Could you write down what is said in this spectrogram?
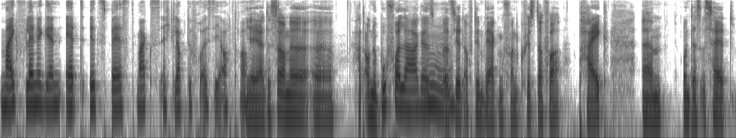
Mike Flanagan at its best. Max, ich glaube, du freust dich auch drauf. Ja, ja, das ist auch eine, äh, hat auch eine Buchvorlage. Es mhm. basiert auf den Werken von Christopher Pike. Ähm, und das ist halt,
